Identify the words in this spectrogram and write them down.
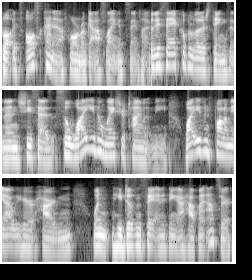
but it's also kind of a form of gaslighting at the same time. So they say a couple of other things, and then she says, so why even waste your time with me? Why even follow me out here, Hardin? when he doesn't say anything, I have my answer.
